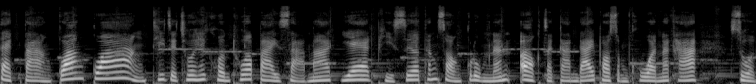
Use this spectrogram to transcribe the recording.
แตกต่างกว้าง ๆ ที่จะช่วยให้คนทั่วไปสามารถแยกผีเสื้อทั้งสองกลุ่มนั้นออกจากกันได้พอสมควรนะคะ ส่วน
